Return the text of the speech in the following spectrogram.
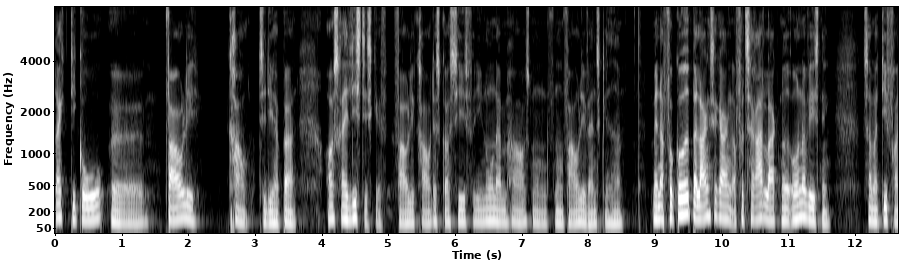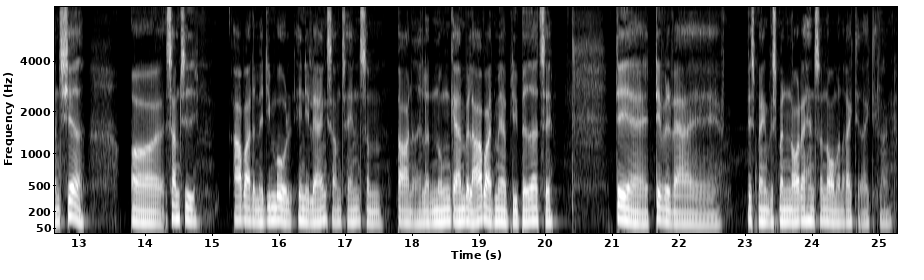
rigtig gode øh, faglige krav til de her børn. Også realistiske faglige krav, det skal også siges, fordi nogle af dem har også nogle, nogle faglige vanskeligheder. Men at få gået balancegang og få tilrettelagt noget undervisning, som er differentieret, og samtidig arbejdet med de mål ind i læringssamtalen, som barnet eller den unge gerne vil arbejde med at blive bedre til, det, øh, det vil være, øh, hvis man, hvis man når derhen, så når man rigtig, rigtig langt.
